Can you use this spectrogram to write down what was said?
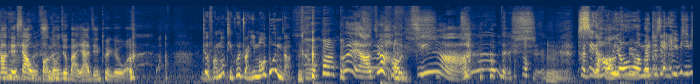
当天下午房东就把押金退给我了。这个房东挺会转移矛盾的，对呀、就好精啊！真的是。嗯，幸好有我们这些 A P P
